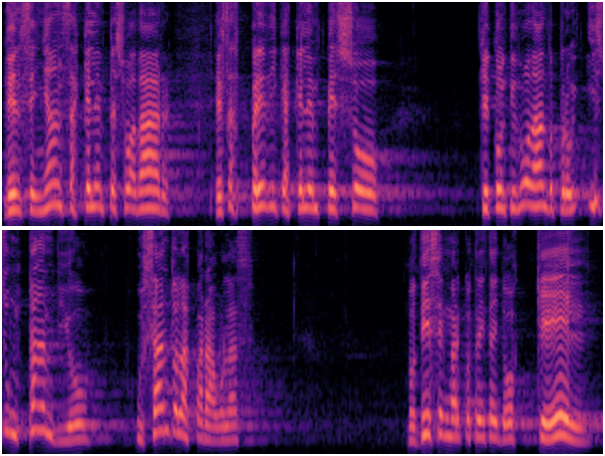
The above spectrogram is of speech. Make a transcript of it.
de enseñanzas que él empezó a dar, esas prédicas que él empezó, que continuó dando, pero hizo un cambio usando las parábolas. Nos dice en Marcos 32 que él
